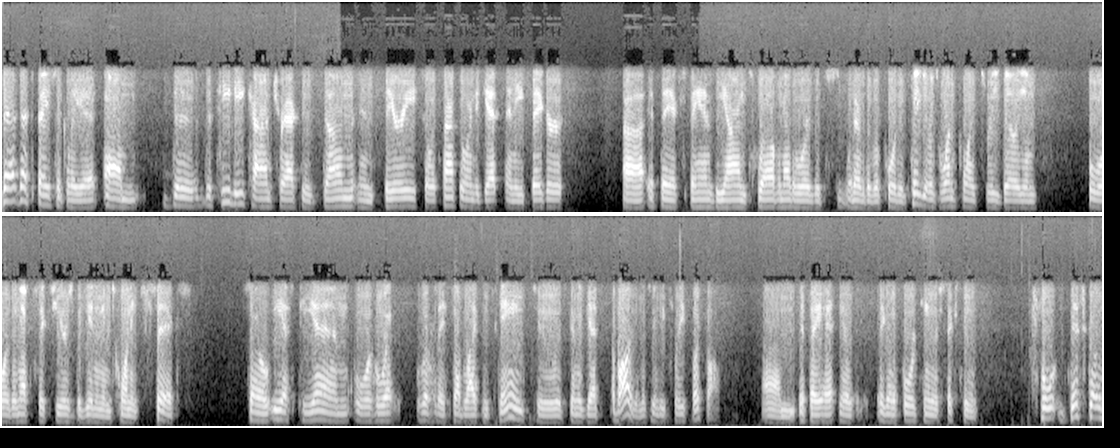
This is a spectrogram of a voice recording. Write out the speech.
That, that's basically it. Um, the the TV contract is done in theory, so it's not going to get any bigger uh, if they expand beyond 12. In other words, it's whatever the reported figure is 1.3 billion for the next six years, beginning in 26. So ESPN or whoever, whoever they sublicense games to is going to get a bargain. It's going to be free football um, if they you know they go to 14 or 16. For, this goes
